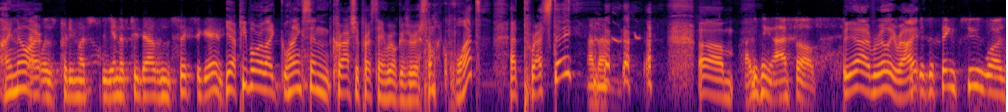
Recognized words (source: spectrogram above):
I know, that I- was pretty much the end of 2006 again. Yeah, people were like, Langston crashed at press day and broke his wrist. I'm like, what? At press day? I know. Um, How do you think I felt? Yeah, really, right? Because the thing too was,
